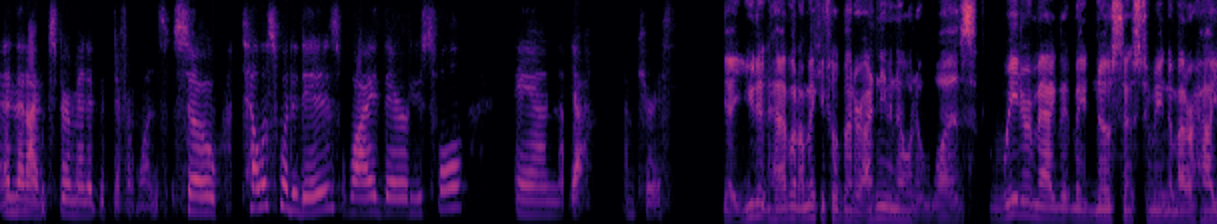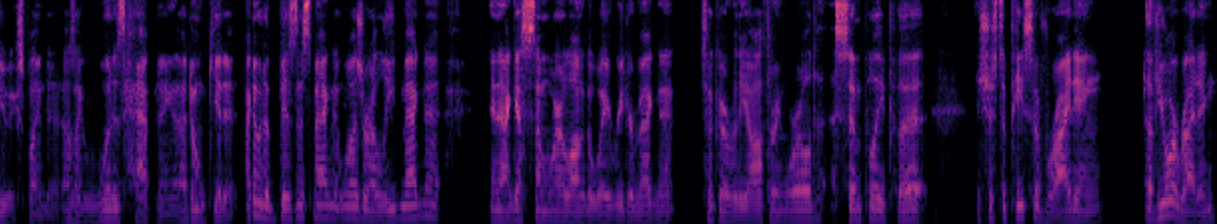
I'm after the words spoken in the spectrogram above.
And then I've experimented with different ones. So tell us what it is, why they're useful. And yeah, I'm curious. Yeah, you didn't have it. I'll make you feel better. I didn't even know what it was. Reader magnet made no sense to me no matter how you explained it. I was like, what is happening? I don't get it. I knew what a business magnet was or a lead magnet. And I guess somewhere along the way, reader magnet took over the authoring world. Simply put, it's just a piece of writing of your writing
